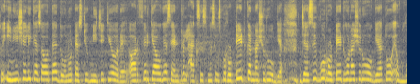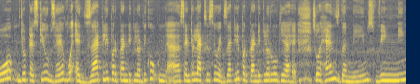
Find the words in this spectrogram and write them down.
तो इनिशियली कैसा होता है? दोनों टेस्ट ट्यूब नीचे की ओर है और फिर क्या हो गया? सेंट्रल एक्सिस में से उसको रोटेट करना शुरू हो गया। जैसे वो रोटेट होना शुरू हो गया तो वो जो टेस्ट ट्यूब्स है, वो एग्जैक्टली परपेंडिकुलर देखो सेंट्रल एक्सिस से वो एग्जैक्टली परपेंडिकुलर हो गया है। So hence the name swinging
